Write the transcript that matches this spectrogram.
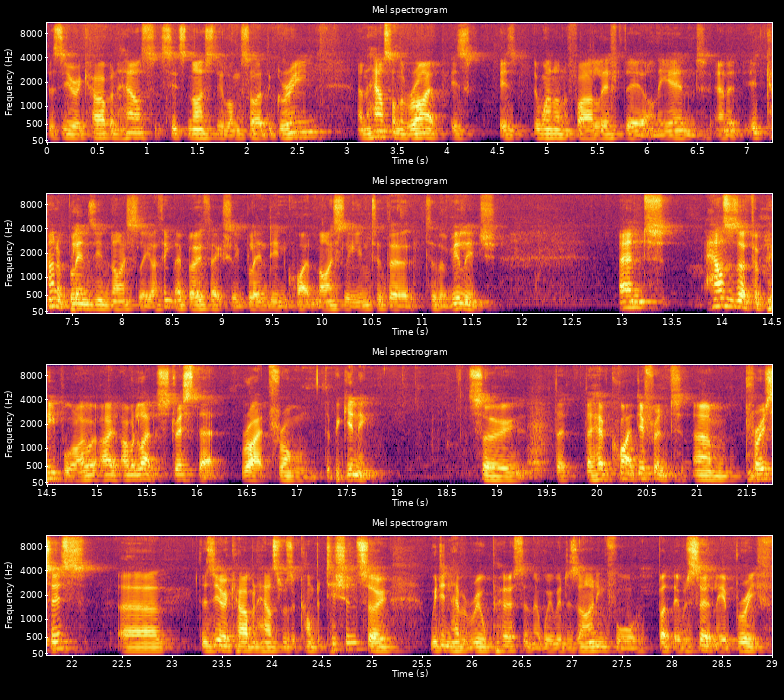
the zero carbon house, it sits nicely alongside the green. And the house on the right is is the one on the far left there on the end, and it, it kind of blends in nicely. I think they both actually blend in quite nicely into the, to the village. And houses are for people. I, I, I would like to stress that right from the beginning. So that they have quite different um, process. Uh, the zero carbon house was a competition, so we didn't have a real person that we were designing for, but there was certainly a brief.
